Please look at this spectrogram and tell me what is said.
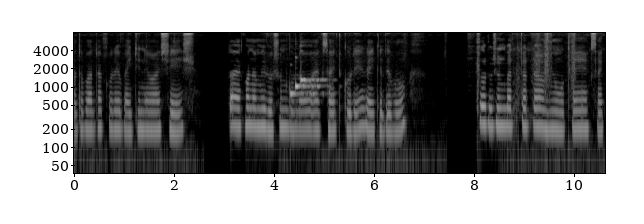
আধা বাটা করে বাইটে নেওয়া শেষ। তো এখন আমি রসুনগুলো এক সাইড করে রেখে দেব। তো রসুন বাটাটা আমি উঠে এক সাইড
